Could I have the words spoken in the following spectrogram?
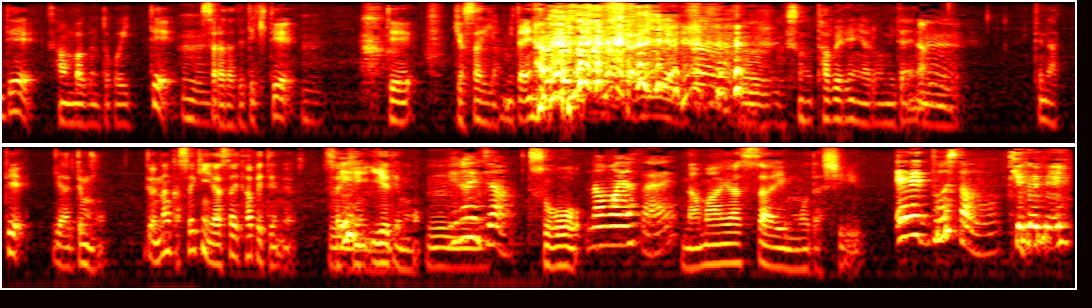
でハンバーグのとこ行って、うん。サラダ出てきてうん。で野菜やんみたいな。最悪その食べれんやろみたいな、うん。ってなっていやでもでもなんか最近野菜食べてんのよ。最え近家でも。うん。偉いじゃん。そ生野菜？う生野菜もだし。えどうしたの？急に。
